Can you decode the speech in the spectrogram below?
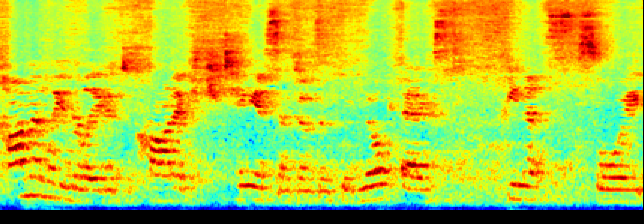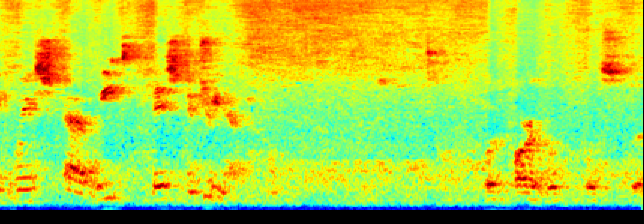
commonly related to chronic cutaneous symptoms include milk, eggs, peanuts, soy, wish, uh, wheat, fish, and tree nuts. What part, what, what's the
